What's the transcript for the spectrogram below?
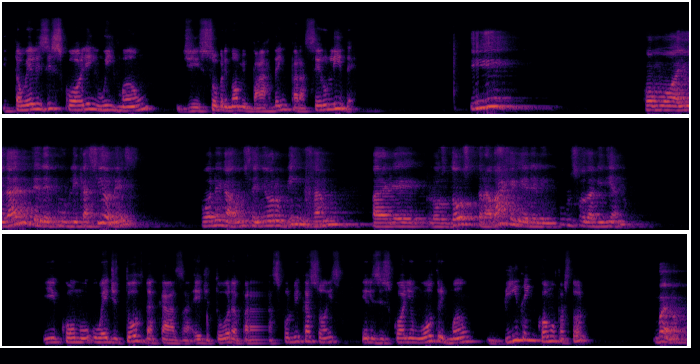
Então, eles escolhem um irmão de sobrenome Barden para ser o líder. Y como ayudante de publicaciones, ponen a un señor Bingham para que los dos trabajen en el impulso davidiano. E como o editor da casa editora para as publicações, eles escolhem um outro irmão, Biden, como pastor? Bueno,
